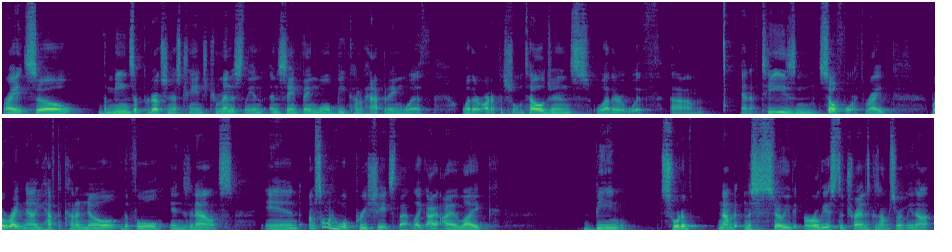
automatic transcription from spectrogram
right? So the means of production has changed tremendously. And, and same thing will be kind of happening with whether artificial intelligence, whether with um, NFTs and so forth, right? But right now you have to kind of know the full ins and outs. And I'm someone who appreciates that. Like I, I like being sort of not necessarily the earliest to trends because I'm certainly not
